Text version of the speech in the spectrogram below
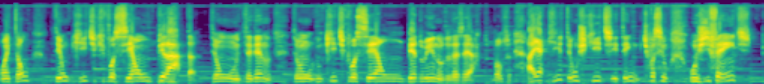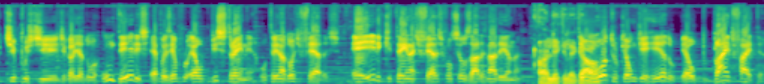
Ou então tem um kit que você é um pirata. Tem um, entendendo? Tem um, um kit que você é um beduíno do deserto. Vamos, aí aqui tem uns kits e tem, tipo assim, uns diferentes tipos de, de gladiador. Um deles é, por exemplo, é o Beast Trainer, o treinador de feras. É ele que treina as feras que vão ser usadas na arena. Olha que legal. Tem um outro que é um guerreiro, é o Blind Fighter,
